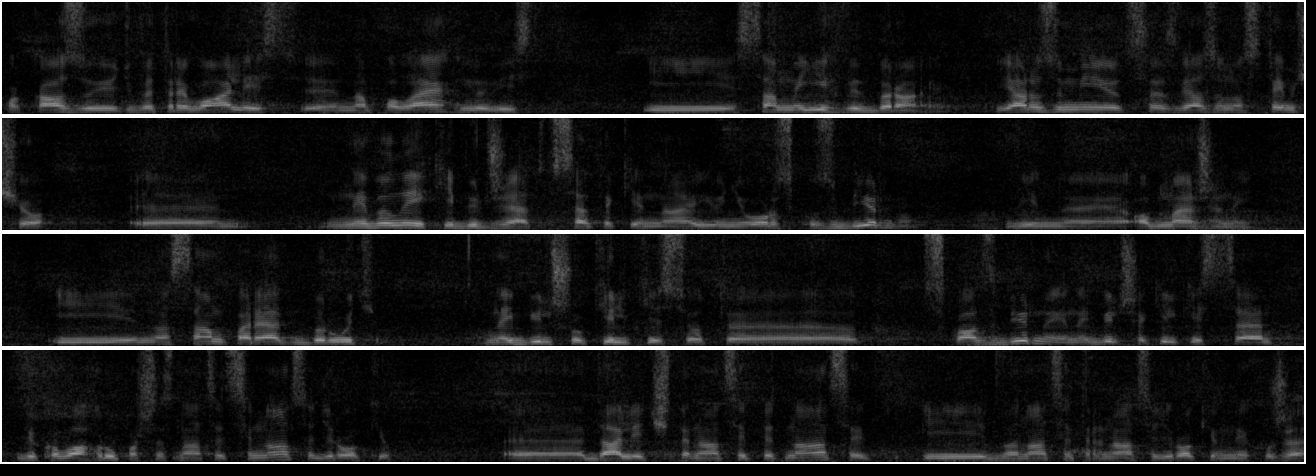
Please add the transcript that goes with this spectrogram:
показують витривалість, е, наполегливість і саме їх відбирають. Я розумію, це зв'язано з тим, що е, невеликий бюджет все-таки на юніорську збірну, він е, обмежений. І насамперед беруть найбільшу кількість от, склад збірної, найбільша кількість це вікова група 16-17 років. Е, Далі 14-15 і 12-13 років в них вже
